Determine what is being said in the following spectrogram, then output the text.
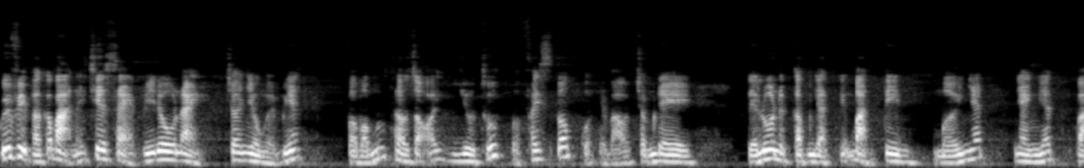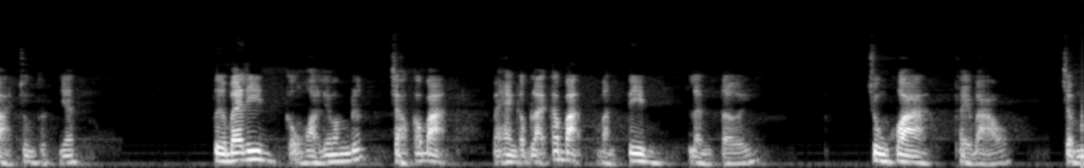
Quý vị và các bạn hãy chia sẻ video này cho nhiều người biết và bấm theo dõi YouTube và Facebook của Thời báo chấm để luôn được cập nhật những bản tin mới nhất, nhanh nhất và trung thực nhất. Từ Berlin, Cộng hòa Liên bang Đức chào các bạn và hẹn gặp lại các bạn bản tin lần tới. Trung Khoa Thời báo chấm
